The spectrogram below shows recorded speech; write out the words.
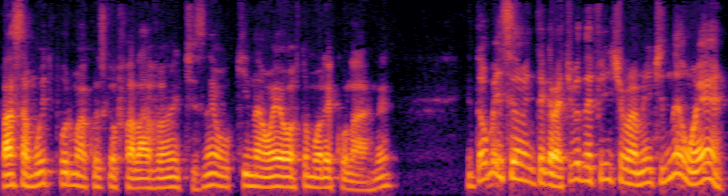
passa muito por uma coisa que eu falava antes, né? O que não é ortomolecular, né? Então, medicina integrativa definitivamente não é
